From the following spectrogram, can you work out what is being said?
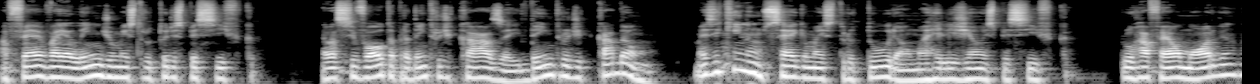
a fé vai além de uma estrutura específica. Ela se volta para dentro de casa e dentro de cada um. Mas e quem não segue uma estrutura, uma religião específica? Para o Rafael Morgan,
